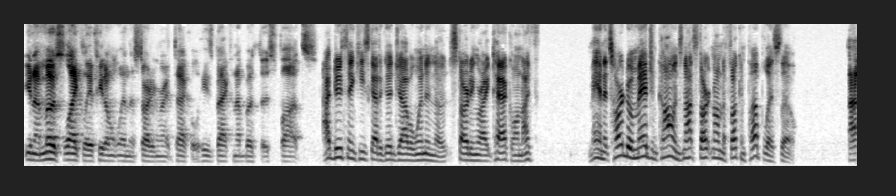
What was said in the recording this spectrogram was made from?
you know, most likely if he don't win the starting right tackle, he's backing up both those spots. I do think he's got a good job of winning the starting right tackle, and I, man, it's hard to imagine Collins not starting on the fucking pup list though. I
